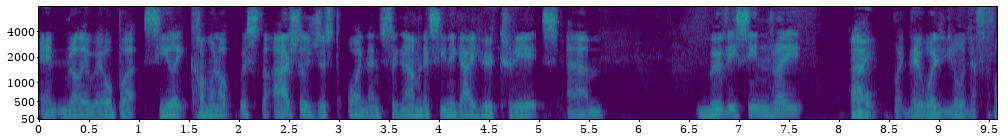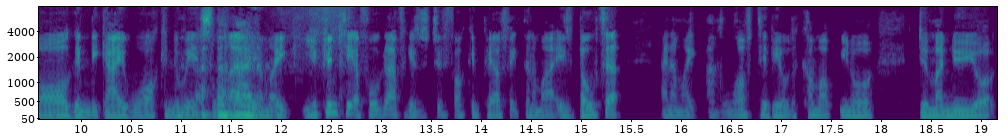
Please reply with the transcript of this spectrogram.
anything really well. But see, like coming up with stuff. I actually was just on Instagram and I seen a guy who creates um, movie scenes, right? aye, But they were, you know, the fog and the guy walking the way it's lit. and I'm like, you couldn't take a photograph because it's too fucking perfect. And I'm like, he's built it. And I'm like, I'd love to be able to come up, you know, do my New York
